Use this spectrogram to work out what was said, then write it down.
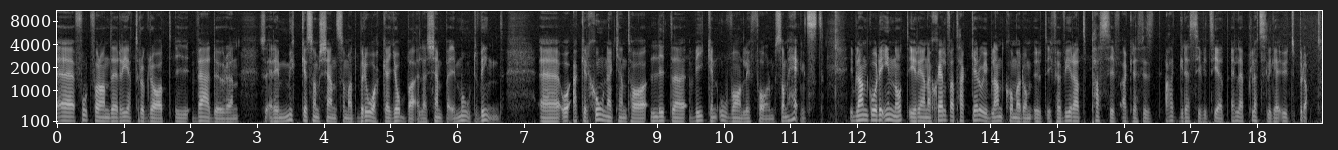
uh, fortfarande retrograd i väduren så är det mycket som känns som att bråka, jobba eller kämpa i motvind. Eh, och aggressioner kan ta lite vilken ovanlig form som helst. Ibland går det inåt i rena självattacker och ibland kommer de ut i förvirrat passiv aggressiv aggressivitet eller plötsliga utbrott.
